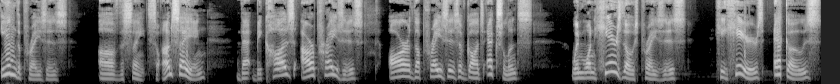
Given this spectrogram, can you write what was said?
in the praises of the saints. So I'm saying that because our praises are the praises of God's excellence, when one hears those praises, he hears echoes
